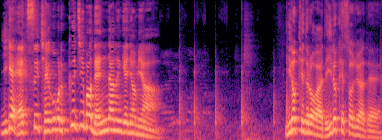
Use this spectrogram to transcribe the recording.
이게 x제곱으로 끄집어낸다는 개념이야. 이렇게 들어가야 돼. 이렇게 써줘야 돼.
